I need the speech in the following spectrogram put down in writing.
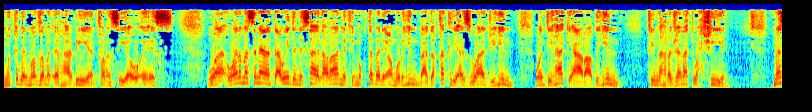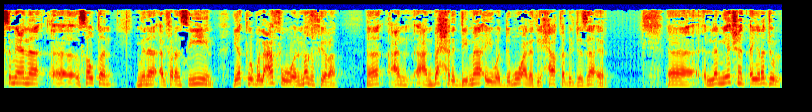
من قبل المنظمة الإرهابية الفرنسية أو إس. ولما سمعنا تعويض النساء الأرامل في مقتبل عمرهن بعد قتل أزواجهن وانتهاك أعراضهن في مهرجانات وحشية. ما سمعنا آه، صوتا من الفرنسيين يطلب العفو والمغفرة عن عن بحر الدماء والدموع الذي حاق بالجزائر. آه، لم يشهد أي رجل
